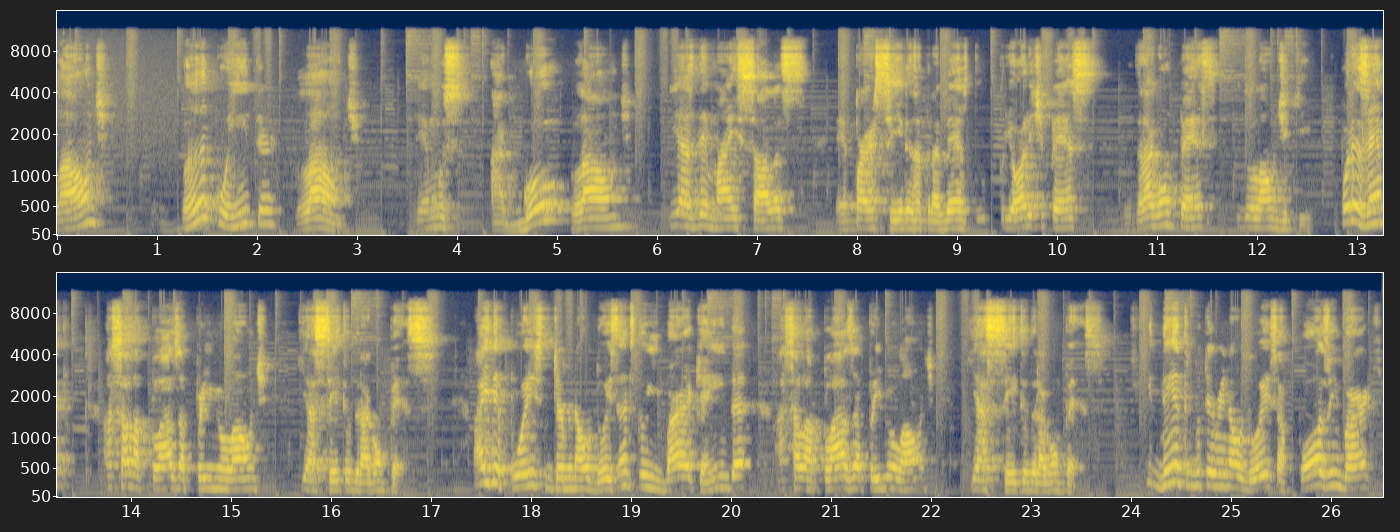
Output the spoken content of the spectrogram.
Lounge, Banco Inter Lounge. Temos a Go Lounge e as demais salas é, parceiras através do Priority Pass, do Dragon Pass e do Lounge Key. Por exemplo, a sala Plaza Premium Lounge, que aceita o Dragon Pass. Aí depois, no Terminal 2, antes do embarque ainda, a sala Plaza Premium Lounge, que aceita o Dragon Pass. E dentro do Terminal 2, após o embarque,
